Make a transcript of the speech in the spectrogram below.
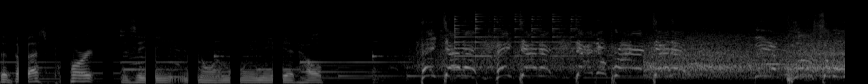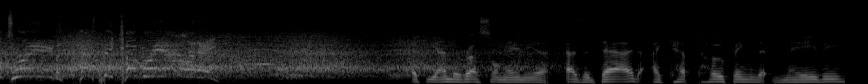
The best part is he normally needed help. At the end of WrestleMania, as a dad, I kept hoping that maybe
